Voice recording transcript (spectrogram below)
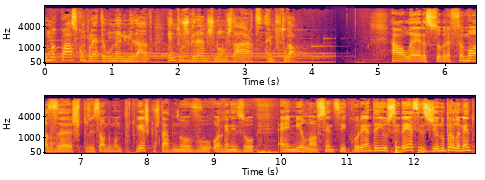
uma quase completa unanimidade entre os grandes nomes da arte em Portugal. A aula era sobre a famosa exposição do mundo português que o Estado Novo organizou em 1940 e o CDS exigiu no Parlamento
